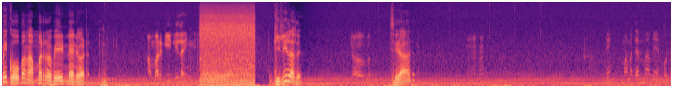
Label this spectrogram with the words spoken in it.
මේ කෝබං අම්මර පේෙන් නෑනවට අමර ගිල්ලිලා ඉන්න. ගිල්ලිලද? සිරාට? මම දැම්ම මේ කොට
